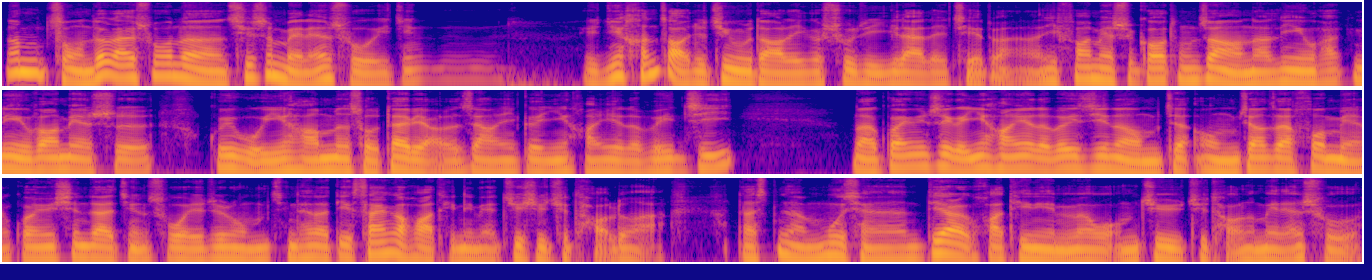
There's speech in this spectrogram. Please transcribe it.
那么总的来说呢，其实美联储已经。已经很早就进入到了一个数据依赖的阶段啊，一方面是高通胀，那另一方另一方面是硅谷银行们所代表的这样一个银行业的危机。那关于这个银行业的危机呢，我们将我们将在后面关于现在紧缩，也就是我们今天的第三个话题里面继续去讨论啊。那那目前第二个话题里面，我们继续去讨论美联储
